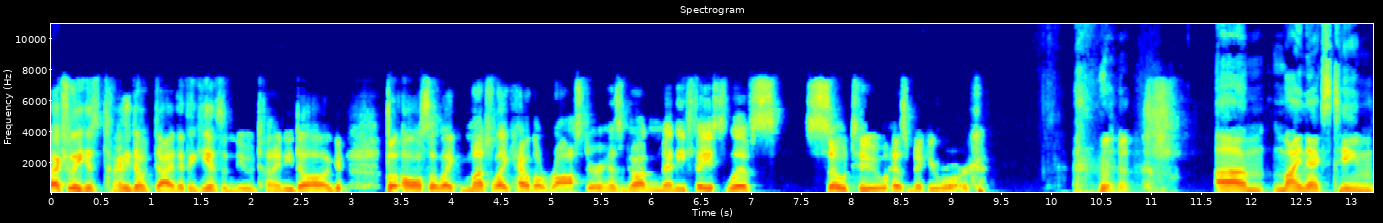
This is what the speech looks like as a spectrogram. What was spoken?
Actually, his tiny dog died. I think he has a new tiny dog. But also, like much like how the roster has gotten many facelifts, so too has Mickey Rourke. um, my next team,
